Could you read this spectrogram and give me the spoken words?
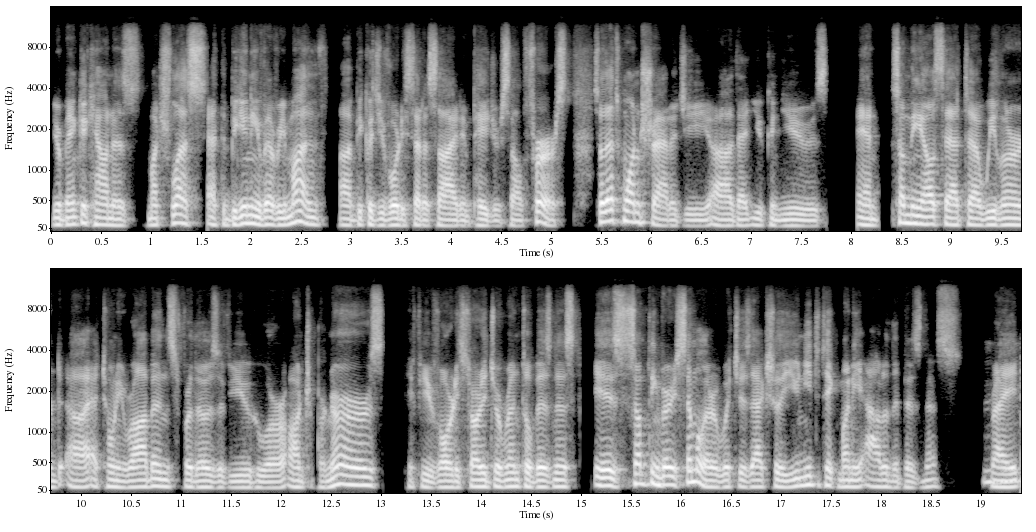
your bank account is much less at the beginning of every month uh, because you've already set aside and paid yourself first. So that's one strategy uh, that you can use. And something else that uh, we learned uh, at Tony Robbins, for those of you who are entrepreneurs if you've already started your rental business, is something very similar, which is actually you need to take money out of the business. Mm-hmm. Right.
